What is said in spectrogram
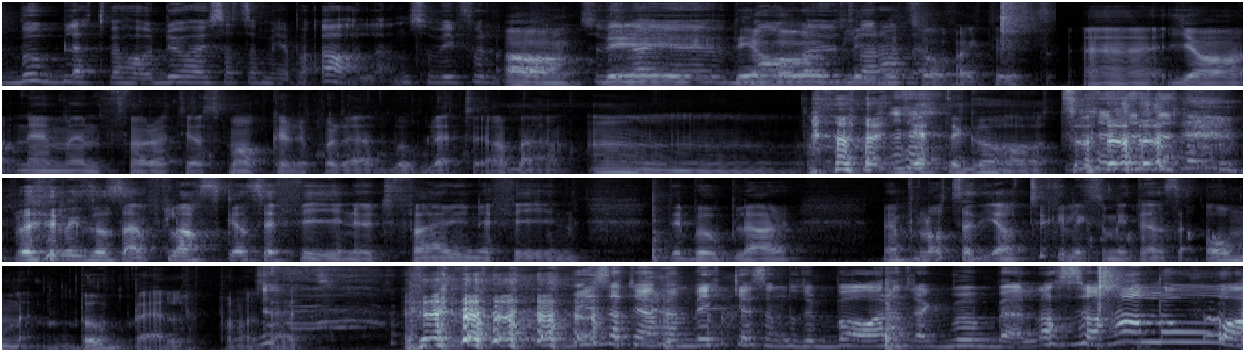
bubblet vi har, du har ju satsat mer på ölen. Så vi får... Ja, Så vi det, ju det har ut blivit varandra. så faktiskt. Eh, ja, nej men för att jag smakade på det där bubblet och jag bara mm, jättegott. För liksom så här, flaskan ser fin ut, färgen är fin, det bubblar. Men på något sätt, jag tycker liksom inte ens om bubbel på något sätt. Vi satt ju här för en vecka sedan och du bara drack bubbel. Alltså hallå!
